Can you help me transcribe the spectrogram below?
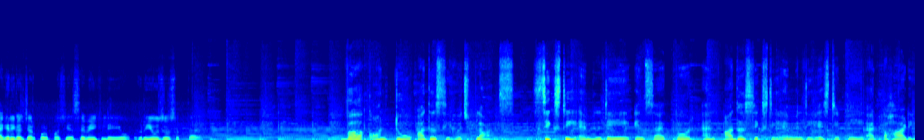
agriculture purpose ये सभी के लिए रीयूज हो सकता है Work on two other sewage plants, 60 MLD in Saidpur and other 60 MLD STP at Pahadi,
